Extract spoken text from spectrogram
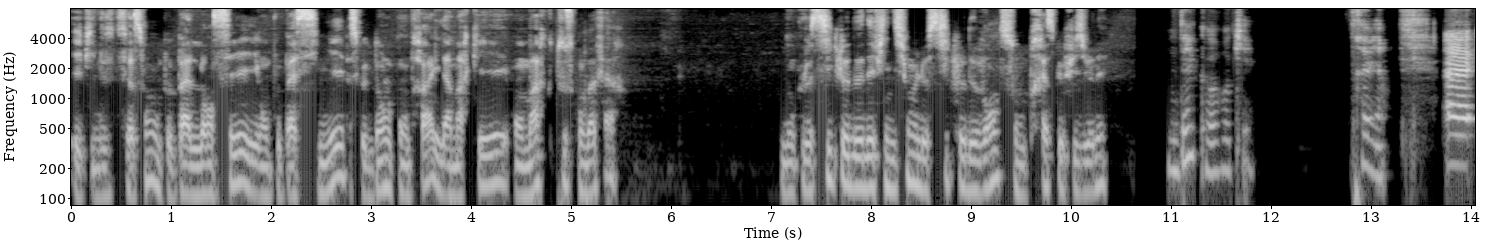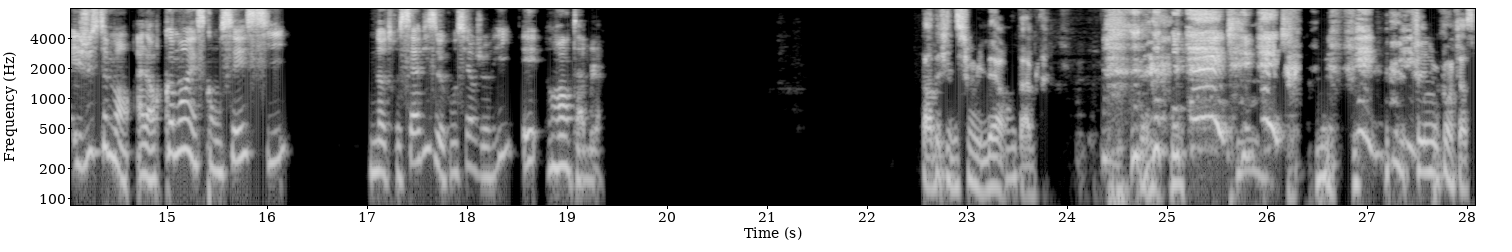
Et puis de toute façon, on peut pas lancer et on peut pas signer parce que dans le contrat, il a marqué, on marque tout ce qu'on va faire. Donc le cycle de définition et le cycle de vente sont presque fusionnés. D'accord, ok. Très bien. Euh, et justement, alors comment est-ce qu'on sait si notre service de conciergerie est rentable? Par définition, il est rentable. Fais-nous confiance.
